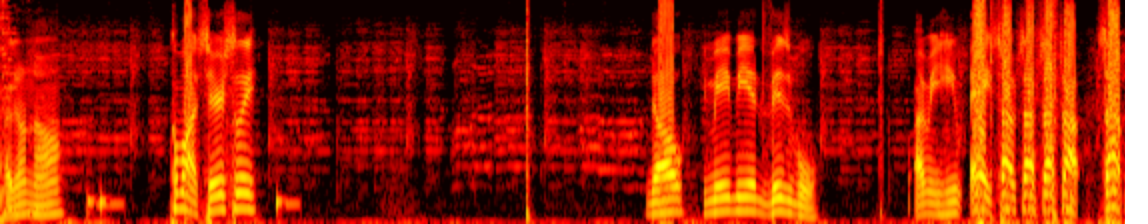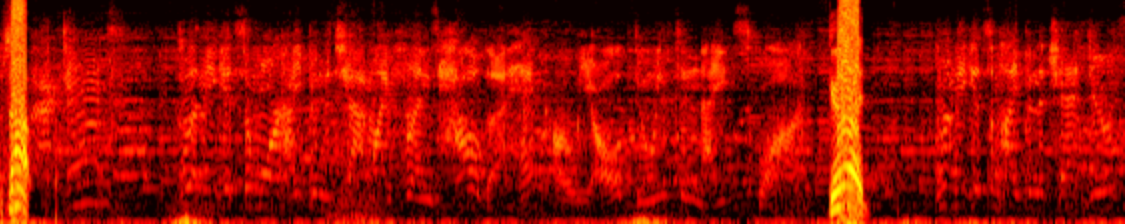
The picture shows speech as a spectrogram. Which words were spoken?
I don't know. Come on, seriously? No, he made me invisible. I mean, he. Hey, stop, stop, stop, stop, stop, stop. Let me get some more hype in the chat, my friends. How the heck are we all doing tonight, squad? Good. Let me get some hype in the chat, dudes.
